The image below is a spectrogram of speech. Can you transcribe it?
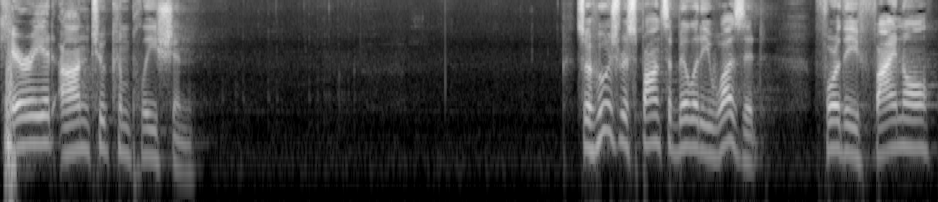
carry it on to completion. So whose responsibility was it for the final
